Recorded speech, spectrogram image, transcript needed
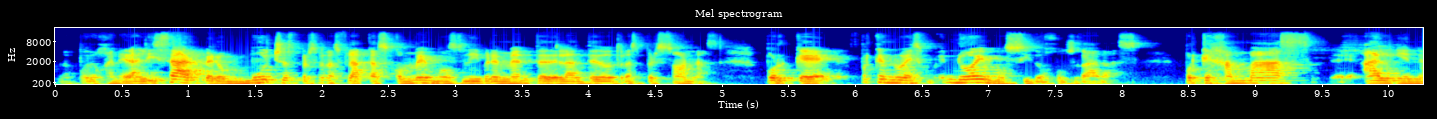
no puedo generalizar, pero muchas personas flacas comemos libremente delante de otras personas. ¿Por qué? Porque no hemos sido juzgadas, porque jamás alguien,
